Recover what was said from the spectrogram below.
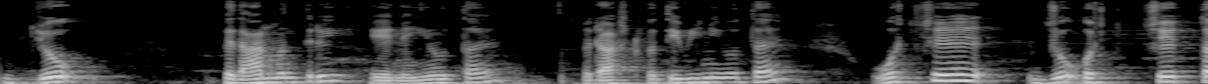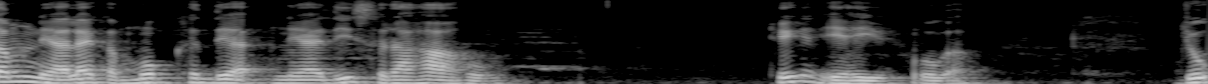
जो प्रधानमंत्री, ये नहीं होता है। राष्ट्रपति भी नहीं होता है। उच्च, जो उच्चतम न्यायालय का मुख्य न्यायाधीश रहा हो। ठीक है, यही होगा। जो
